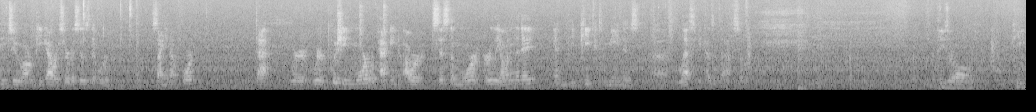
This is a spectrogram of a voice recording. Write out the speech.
into our peak hour services that we're signing up for, that we're, we're pushing more, we're packing our system more early on in the day, and the peak to mean is uh, less because of that, so. These are all peak?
